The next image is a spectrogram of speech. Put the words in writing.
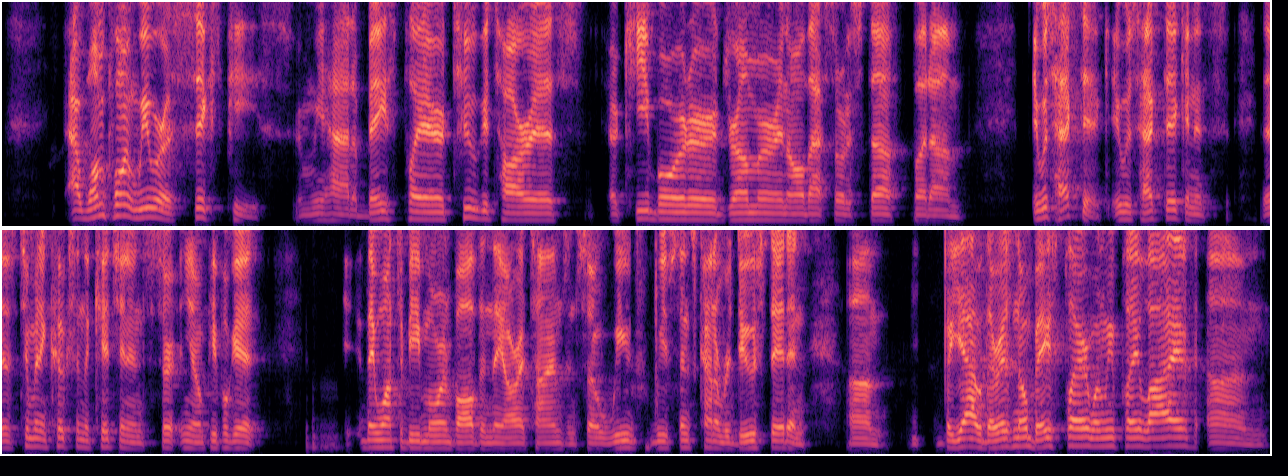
at one point we were a six piece, and we had a bass player, two guitarists, a keyboarder, drummer, and all that sort of stuff. But um, it was hectic. It was hectic, and it's there's too many cooks in the kitchen, and certain you know people get they want to be more involved than they are at times, and so we've we've since kind of reduced it. And um, but yeah, there is no bass player when we play live. Um,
